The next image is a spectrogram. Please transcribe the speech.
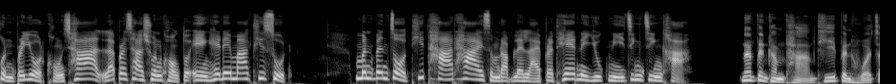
ผลประโยชน์ของชาติ และประชาชนของตัวเองให้ได้มากที่สุด มันเป็นโจทย์ที่ท้าทายสำหรับหลาย ๆ ประเทศในยุคนี้จริง ๆ ค่ะ นั่นเป็นคำถามที่เป็นหัวใจ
